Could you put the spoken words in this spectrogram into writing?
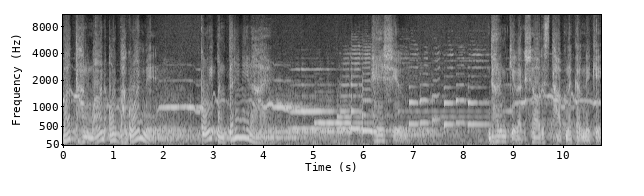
भक्त हनुमान और भगवान में कोई अंतर ही नहीं रहा है। हे शिव, धर्म की रक्षा और स्थापना करने के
